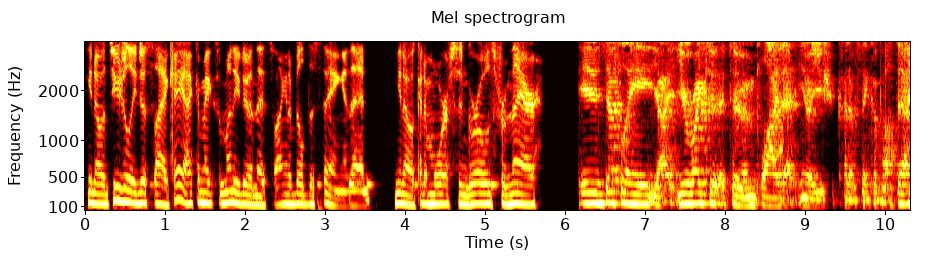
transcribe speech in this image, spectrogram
You know, it's usually just like, hey, I can make some money doing this. So I'm going to build this thing. And then, you know, it kind of morphs and grows from there. Is definitely, yeah, you're right to, to imply that, you know, you should kind of think about that.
